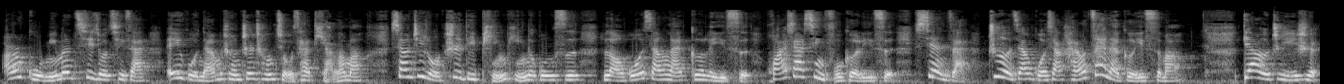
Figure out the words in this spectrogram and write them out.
而股民们气就气在 A 股难不成真成韭菜田了吗？像这种质地平平的公司，老国祥来割了一次，华夏幸福。割了一次，现在浙江国祥还要再来割一次吗？第二个质疑是，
